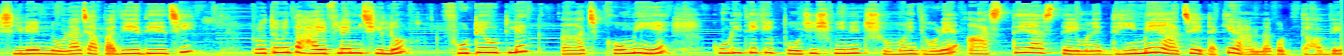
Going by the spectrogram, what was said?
শিলের নোড়া চাপা দিয়ে দিয়েছি। প্রথমে তো হাই ফ্লেম ছিল। ফুটে উঠলে আঁচ কমিয়ে কুড়ি থেকে পঁচিশ মিনিট সময় ধরে আস্তে আস্তে মানে ধিমে আঁচে এটাকে রান্না করতে হবে।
